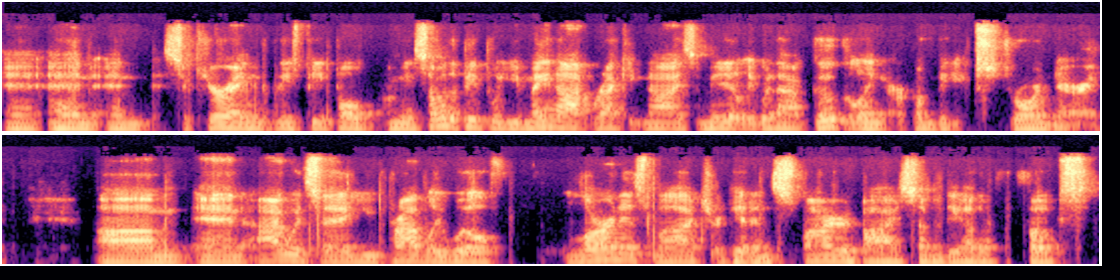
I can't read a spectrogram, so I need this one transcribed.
and, and, securing these people. I mean some of the people you may not recognize immediately without googling are going to be extraordinary. Um, and i would say you probably will learn as much or get inspired by some of the other folks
